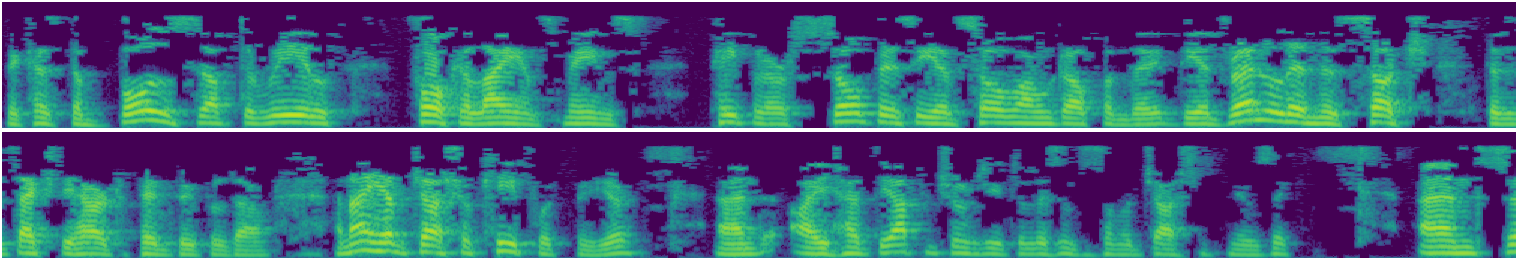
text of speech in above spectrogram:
because the buzz of the real Folk Alliance means people are so busy and so wound up, and the, the adrenaline is such that it's actually hard to pin people down. And I have Josh O'Keefe with me here, and I had the opportunity to listen to some of Josh's music, and uh,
